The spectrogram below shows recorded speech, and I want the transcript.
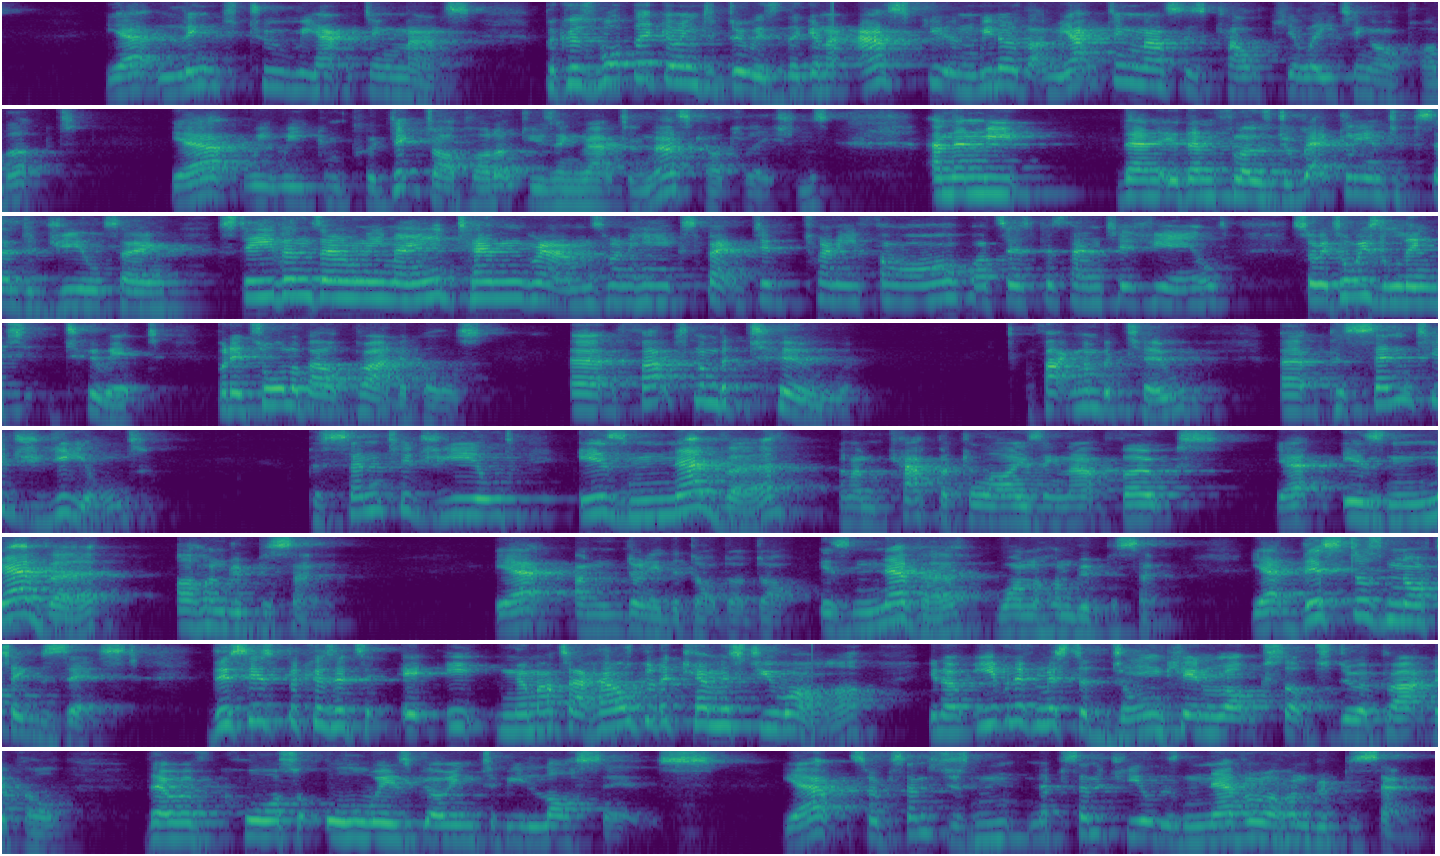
Yeah, linked to reacting mass. Because what they're going to do is they're going to ask you, and we know that reacting mass is calculating our product. Yeah, we, we can predict our product using reacting mass calculations. And then we then it then flows directly into percentage yield saying Stevens only made 10 grams when he expected 24. What's his percentage yield? So it's always linked to it, but it's all about practicals. Uh, fact number two, fact number two, uh, percentage yield percentage yield is never, and I'm capitalizing that, folks, yeah, is never 100%. Yeah, I am don't need the dot, dot, dot, is never 100%. Yeah, this does not exist. This is because it's it, it, no matter how good a chemist you are, you know, even if Mr. Dunkin rocks up to do a practical, there are of course always going to be losses. Yeah, so percentages, percentage yield is never 100%.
